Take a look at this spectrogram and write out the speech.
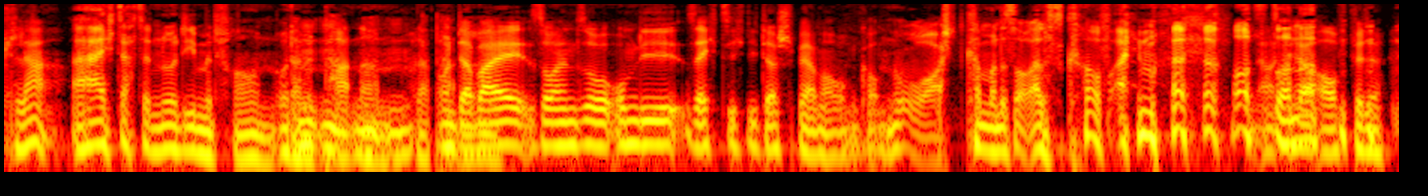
Klar. Ah, ich dachte nur die mit Frauen oder mit Partnern oder Partnern. Und dabei sollen so um die 60 Liter Sperma rumkommen. Boah, kann man das auch alles auf einmal Ja, rausdonnern? hör auf, bitte.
